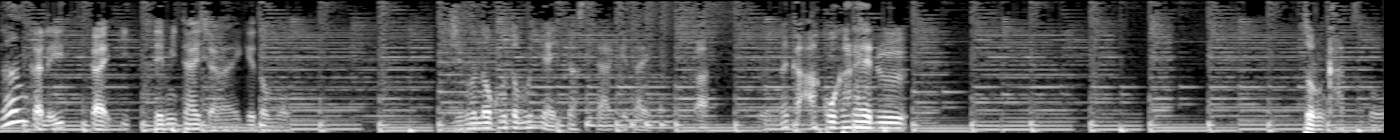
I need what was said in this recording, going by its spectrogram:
なんか、ね、いつか行ってみたいじゃないけども、自分の子供には行かせてあげたいとか、なんか憧れる、その活動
